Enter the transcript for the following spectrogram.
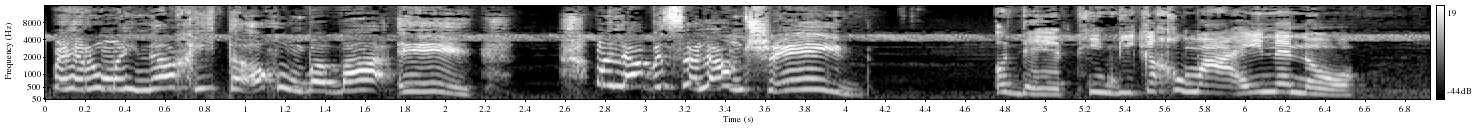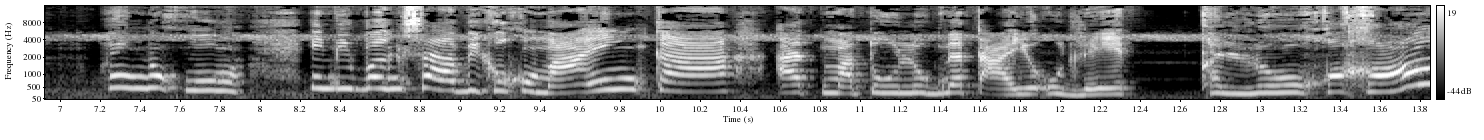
Pero may nakita akong babae. Malapit sa lampshade. Odette, hindi ka kumain ano? Ay naku, hindi bang sabi ko kumain ka at matulog na tayo ulit? Kaloka ka!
